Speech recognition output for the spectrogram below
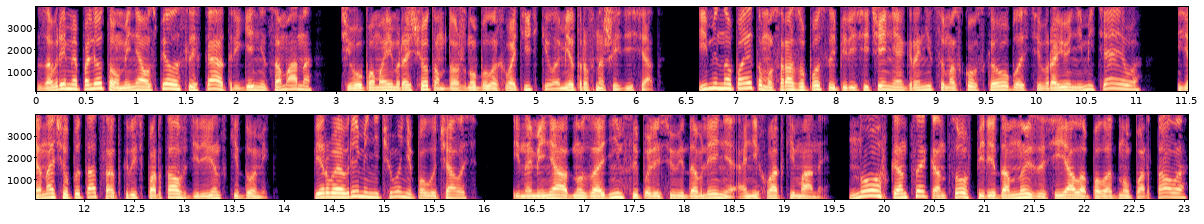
За время полета у меня успела слегка отрегениться мана, чего по моим расчетам должно было хватить километров на 60. Именно поэтому сразу после пересечения границы Московской области в районе Митяева я начал пытаться открыть портал в деревенский домик. Первое время ничего не получалось, и на меня одно за одним сыпались уведомления о нехватке маны. Но в конце концов передо мной засияло полотно портала,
